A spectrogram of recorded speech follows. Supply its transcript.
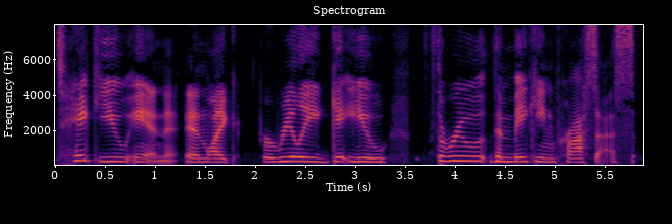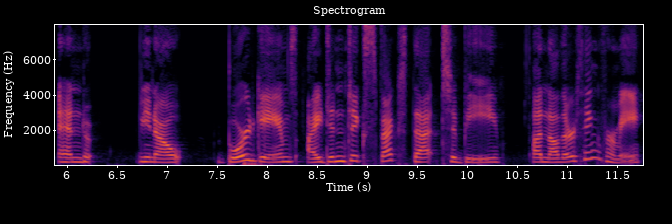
take you in and like really get you through the making process. And, you know, board games, I didn't expect that to be another thing for me.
